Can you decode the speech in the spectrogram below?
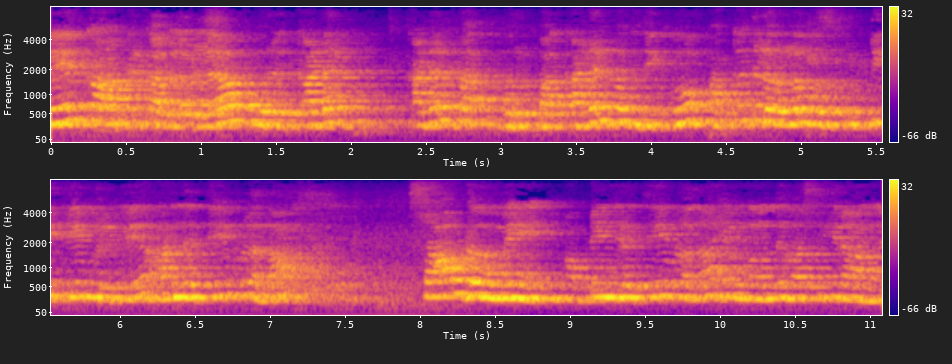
மேற்கு ஆப்பிரிக்காவில் உள்ள ஒரு கடல் கடல் ப- ஒரு ப- கடல் பகுதிக்கும் பக்கத்தில் உள்ள ஒரு குட்டி தீவு இருக்கு. அந்த தீவுல தான் சாவுடவுமே அப்படிங்கிற தீவுல தான் இவங்க வந்து வசிக்கிறாங்க.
